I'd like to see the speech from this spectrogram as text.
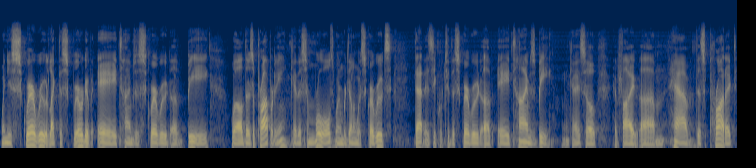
when you square root, like the square root of a times the square root of b, well, there's a property, okay, there's some rules when we're dealing with square roots, that is equal to the square root of a times b, okay? So if I um, have this product,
